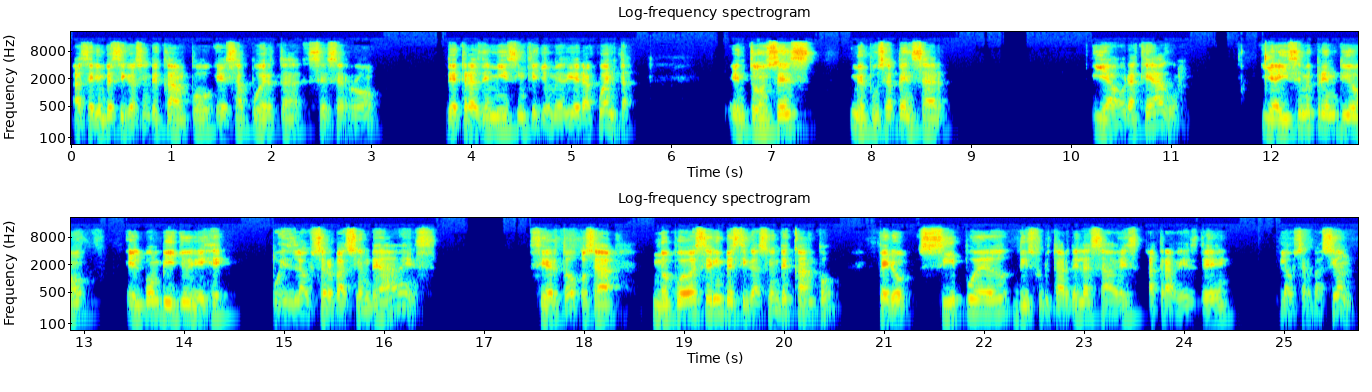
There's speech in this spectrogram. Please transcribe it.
hacer investigación de campo, esa puerta se cerró detrás de mí sin que yo me diera cuenta. Entonces me puse a pensar, ¿y ahora qué hago? Y ahí se me prendió el bombillo y dije, pues la observación de aves, ¿cierto? O sea, no puedo hacer investigación de campo, pero sí puedo disfrutar de las aves a través de la observación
